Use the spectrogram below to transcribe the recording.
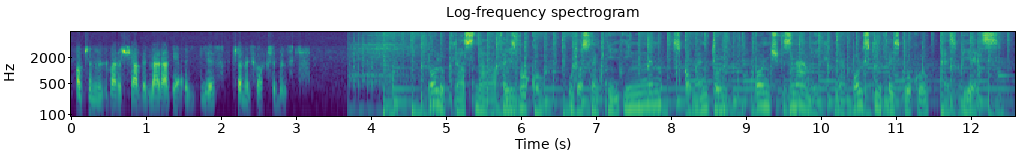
O czym z Warszawy dla Radia SBS Przemysław Przybylski. Polub nas na Facebooku, udostępnij innym, skomentuj, bądź z nami na polskim Facebooku SBS.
